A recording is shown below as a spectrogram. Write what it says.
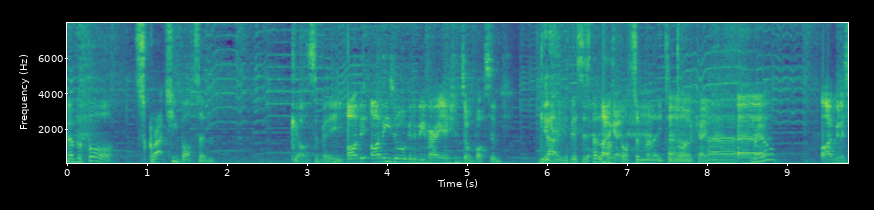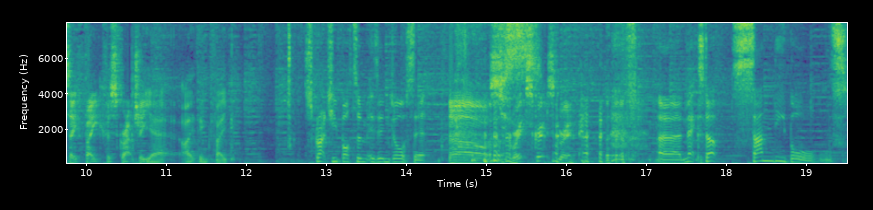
Number four. Scratchy Bottom. Got to be. Are, the, are these all going to be variations on bottom? No, this is the last Okay. bottom related Oh, one. okay. Uh, real? I'm going to say fake for Scratchy. Yeah, I think fake. Scratchy Bottom is in Dorset. Oh, script, script, script. Uh, next up, Sandy Balls.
